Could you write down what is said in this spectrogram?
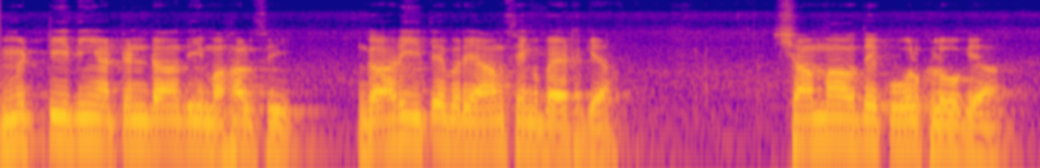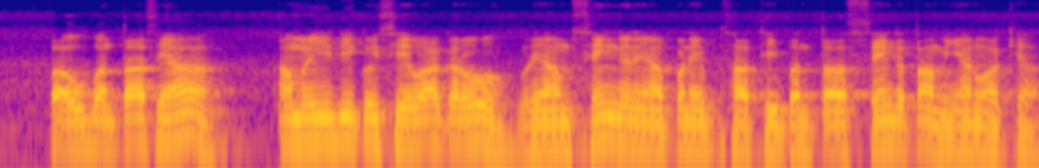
ਮਿੱਟੀ ਦੀਆਂ ਟਿੰਡਾਂ ਦੀ ਮਹਲ ਸੀ। ਗਾੜੀ ਤੇ ਵਰਿਆਮ ਸਿੰਘ ਬੈਠ ਗਿਆ। ਸ਼ਾਮਾ ਉਹਦੇ ਕੋਲ ਖਲੋ ਗਿਆ। ਭਾਊ ਬੰਤਾ ਸਿਆ, ਅਮਲੀ ਦੀ ਕੋਈ ਸੇਵਾ ਕਰੋ। ਵਰਿਆਮ ਸਿੰਘ ਨੇ ਆਪਣੇ ਸਾਥੀ ਬੰਤਾ ਸਿੰਘ ਧਾਮੀਆਂ ਨੂੰ ਆਖਿਆ।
